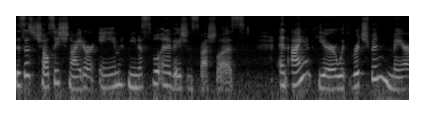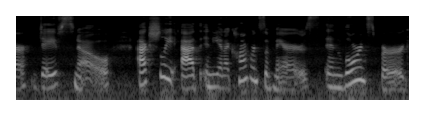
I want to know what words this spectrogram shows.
This is Chelsea Schneider, AIM Municipal Innovation Specialist, and I am here with Richmond Mayor Dave Snow, actually at the Indiana Conference of Mayors in Lawrenceburg,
